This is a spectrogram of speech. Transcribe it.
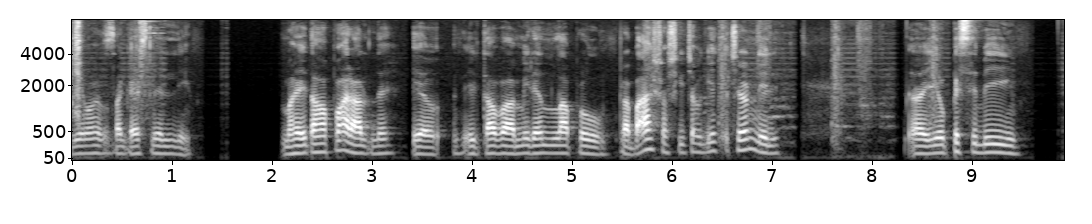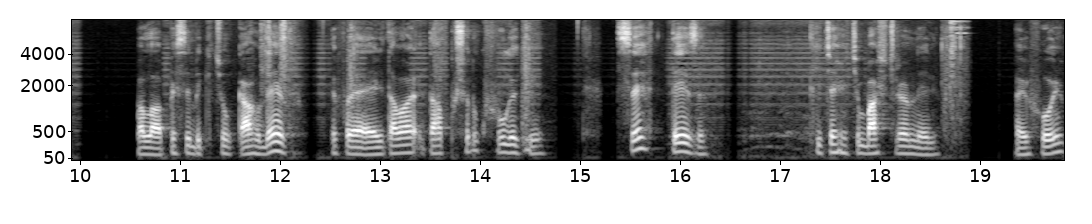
Dei umas HS nele ali. Mas ele tava parado, né? Eu, ele tava mirando lá pro, pra baixo, acho que tinha alguém atirando nele. Aí eu percebi. Olha lá, percebi que tinha um carro dentro. Eu falei, é, ele tava, tava puxando fuga aqui. Certeza que tinha gente embaixo tirando nele. Aí foi.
